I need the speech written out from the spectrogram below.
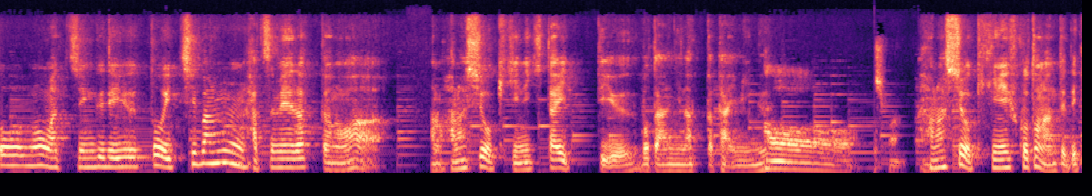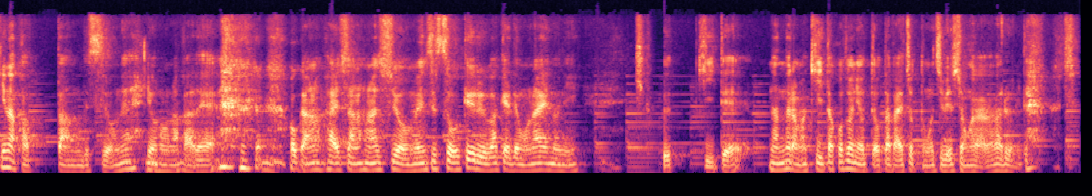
とのマッチングで言うと一番発明だったのはあの話を聞きに行きたいっていうボタンになったタイミング。話を聞きに行くことなんてできなかったんですよね世の中で。他の会社の話を面接を受けるわけでもないのに聞く聞いてなんならまあ聞いたことによってお互いちょっとモチベーションが上がるみたいなうん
